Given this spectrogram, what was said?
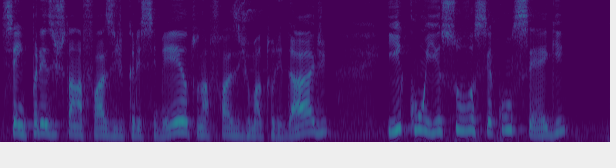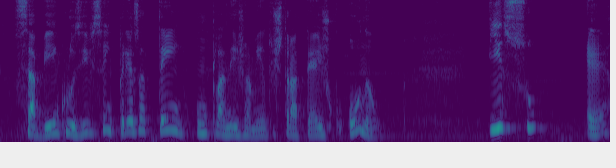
Se a empresa está na fase de crescimento, na fase de maturidade, e com isso você consegue saber, inclusive, se a empresa tem um planejamento estratégico ou não. Isso é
